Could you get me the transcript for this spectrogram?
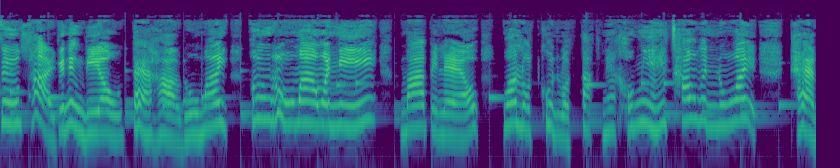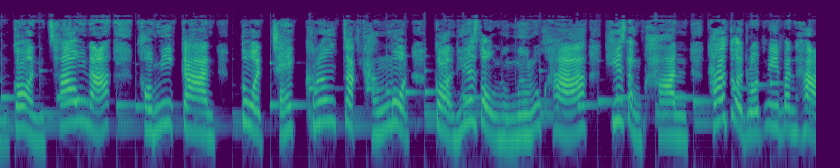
ซื้อขายกันอย่างเดียว แต่หารู้ไหมเพิ่งรู้มาวันนี้ มาไปแล้วว่ารถขุดรถตักเนี่ยเขามีให้เช่ากันด้วย แถมก่อนเช่านะ เขามีการตรวจเช็คเครื่องจักรทั้งหมด ก่อนที่จะส่งถึงมือลูกค้าที่สำคัญ ถ้าเกิดรถมีปัญหา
